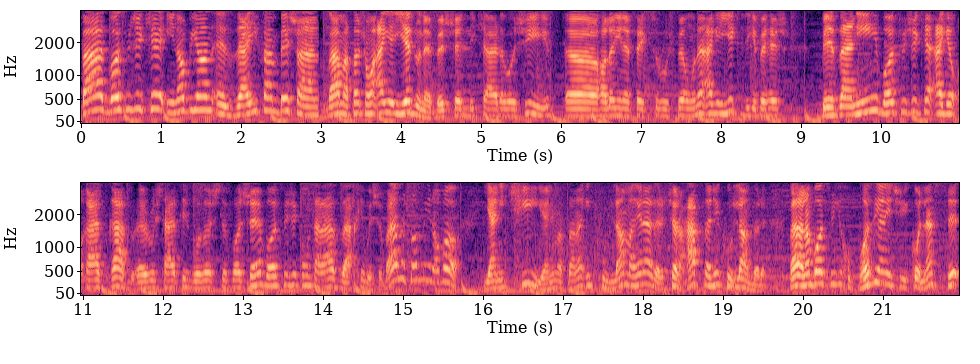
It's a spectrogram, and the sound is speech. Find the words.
بعد باعث میشه که اینا بیان ضعیفم بشن. و مثلا شما اگه یه دونه به شلیک کرده باشی حالا این افکت روش بمونه. اگه یکی دیگه بهش بزنی باعث میشه که اگه از قبل روش تاثیر گذاشته باشه باعث میشه که اون طرف زخمی بشه. بعد شما میگین آقا یعنی چی؟ یعنی مثلا این کولان مگه نداره؟ چرا؟ 7 ثانیه کولان داره. بعد الان باز میگه خب باز یعنی چی؟ کلا 3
